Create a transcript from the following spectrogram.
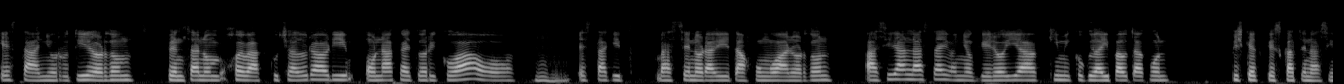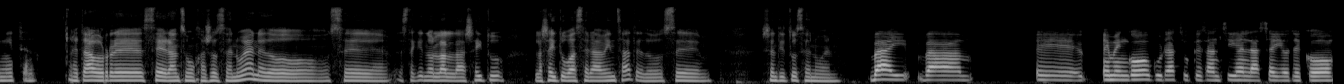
ez da hain urrutire, orduan, pentsa nun, jo, ba, kutsadura hori onaka etorrikoa, o Mhm. ez dakit, ba, zen horabidetan jungoan, orduan, hasieran lasai, baina gero ja kimikok da ipautakon, pixket kezkatzen hasi nintzen. Eta horre ze erantzun jaso zenuen, edo ze, ez dakit nola lasaitu, lasaitu bazera bintzat, edo ze sentitu zenuen? Bai, ba, e, hemengo guratzuk esan ziren lasaioteko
